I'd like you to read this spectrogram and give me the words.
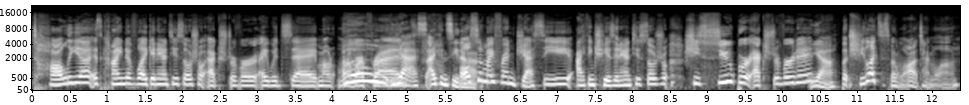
Talia is kind of like an antisocial extrovert, I would say. One of our friends. Oh, yes, I can see that. Also, my friend Jessie, I think she is an antisocial. She's super extroverted. yeah, but she likes to spend a lot of time alone.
